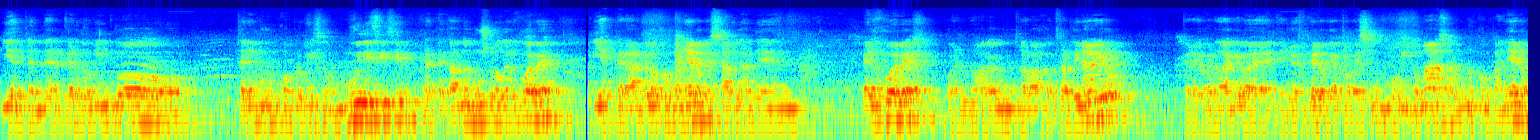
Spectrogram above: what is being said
y entender que el domingo tenemos un compromiso muy difícil, respetando mucho lo del jueves y esperar que los compañeros que salgan el jueves pues no hagan un trabajo extraordinario, pero es verdad que, eh, yo espero que aprovechen un poquito más a algunos compañeros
